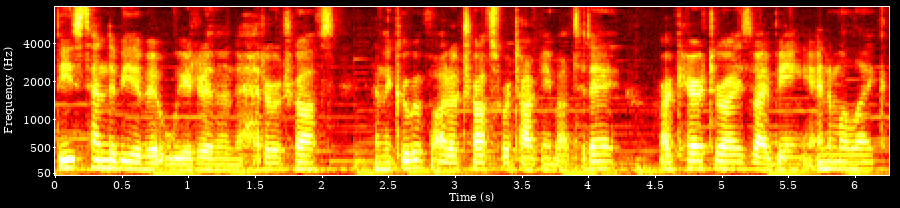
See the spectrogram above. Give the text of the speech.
These tend to be a bit weirder than the heterotrophs, and the group of autotrophs we're talking about today are characterized by being animal-like,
